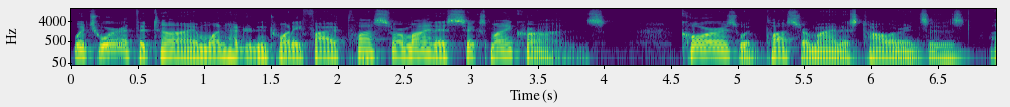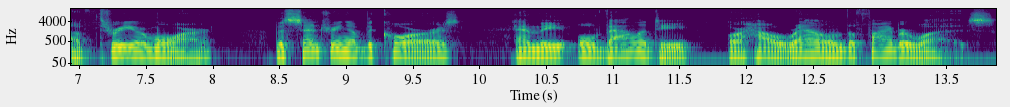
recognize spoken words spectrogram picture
which were at the time 125 plus or minus 6 microns. Cores with plus or minus tolerances of 3 or more, the centering of the cores, and the ovality or how round the fiber was.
